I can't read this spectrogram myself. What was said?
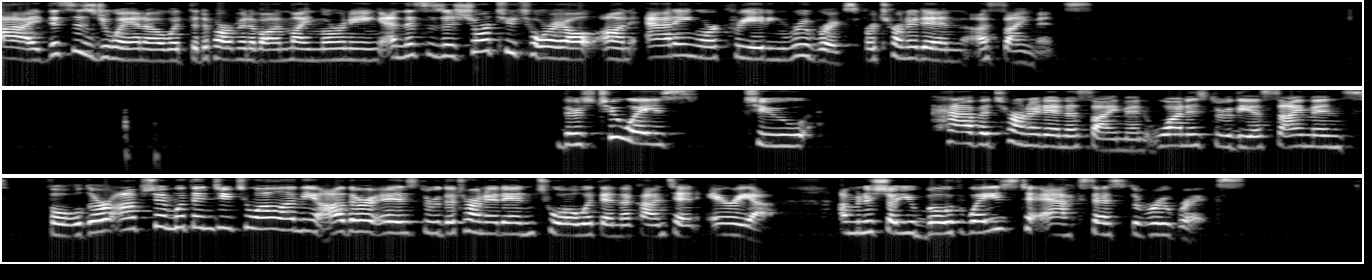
Hi, this is Joanna with the Department of Online Learning, and this is a short tutorial on adding or creating rubrics for Turnitin assignments. There's two ways to have a Turnitin assignment. One is through the assignments folder option within D2L, and the other is through the Turnitin tool within the content area. I'm going to show you both ways to access the rubrics.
